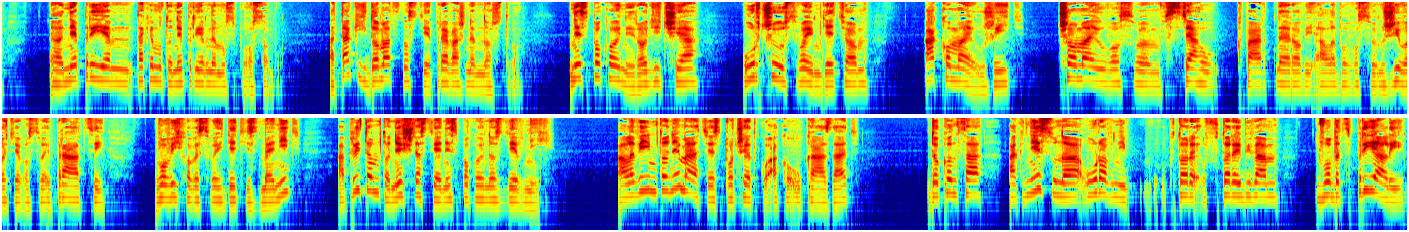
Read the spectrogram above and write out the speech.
eh, nepríjem, takémuto nepríjemnému spôsobu. A takých domácností je prevažné množstvo. Nespokojní rodičia určujú svojim deťom, ako majú žiť, čo majú vo svojom vzťahu k partnerovi alebo vo svojom živote, vo svojej práci, vo výchove svojich detí zmeniť a pritom to nešťastie a nespokojnosť je v nich. Ale vy im to nemáte z počiatku ako ukázať, Dokonca, ak nie sú na úrovni, ktoré, v ktorej by vám vôbec prijali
